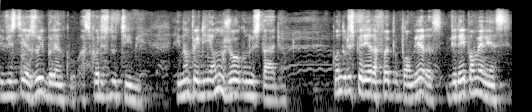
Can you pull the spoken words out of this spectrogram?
e vestia azul e branco, as cores do time, e não perdia um jogo no estádio. Quando Luiz Pereira foi para o Palmeiras, virei palmeirense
